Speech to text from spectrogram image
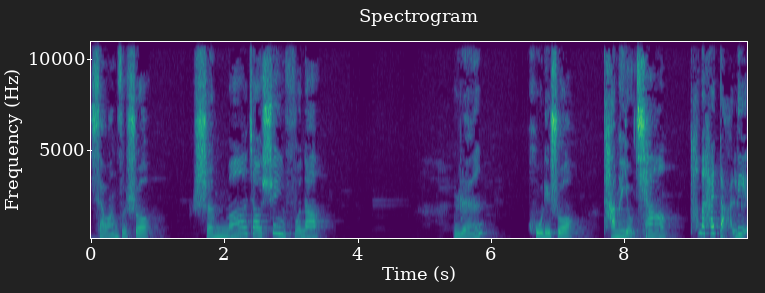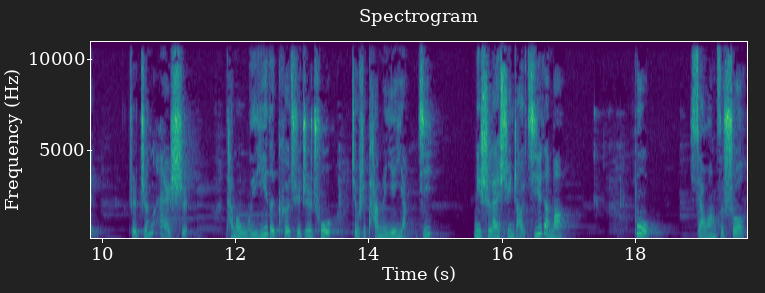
小王子说：“什么叫驯服呢？”人，狐狸说：“他们有枪，他们还打猎，这真碍事。他们唯一的可取之处就是他们也养鸡。你是来寻找鸡的吗？”“不。”小王子说，“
